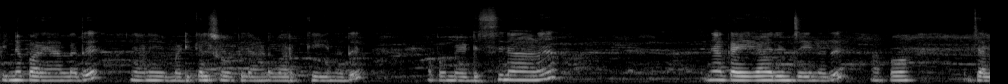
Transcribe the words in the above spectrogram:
പിന്നെ പറയാനുള്ളത് ഞാൻ മെഡിക്കൽ ഷോപ്പിലാണ് വർക്ക് ചെയ്യുന്നത്. അപ്പോൾ മെഡിസിനാണ് ഞാൻ കൈകാര്യം ചെയ്യുന്നത്. അപ്പോൾ ചില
